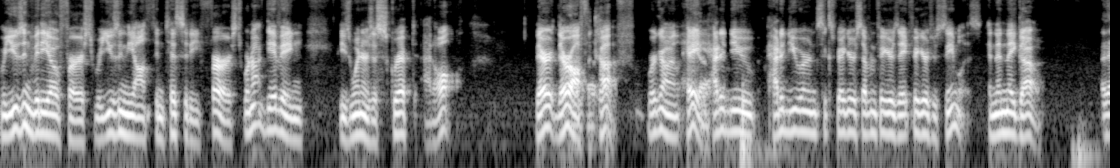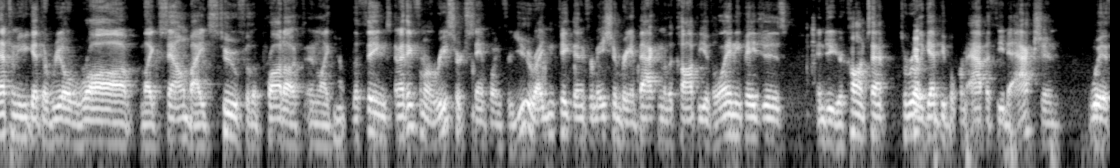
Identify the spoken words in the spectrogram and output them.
we're using video first. We're using the authenticity first. We're not giving these winners a script at all. They're they're off the cuff. We're going, hey, yeah. how did you how did you earn six figures, seven figures, eight figures with Seamless? And then they go and that's when you get the real raw like sound bites too for the product and like yep. the things and i think from a research standpoint for you right you can take that information bring it back into the copy of the landing pages and do your content to really yep. get people from apathy to action with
